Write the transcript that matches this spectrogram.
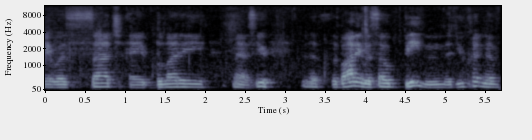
It was such a bloody mess. You, the, the body was so beaten that you couldn't have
